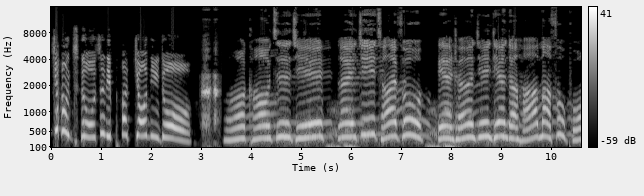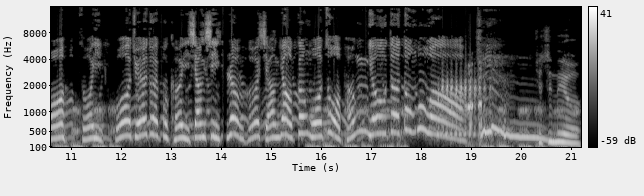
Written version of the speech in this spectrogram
这样子哦，是你爸教你的。我靠自己累积财富，变成今天的蛤蟆富婆，所以我绝对不可以相信任何想要跟我做朋友的动物啊！小师妹啊，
